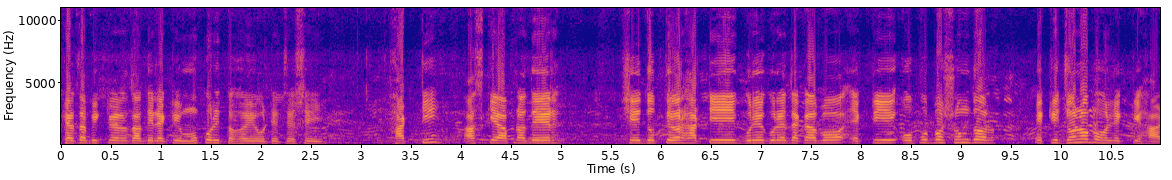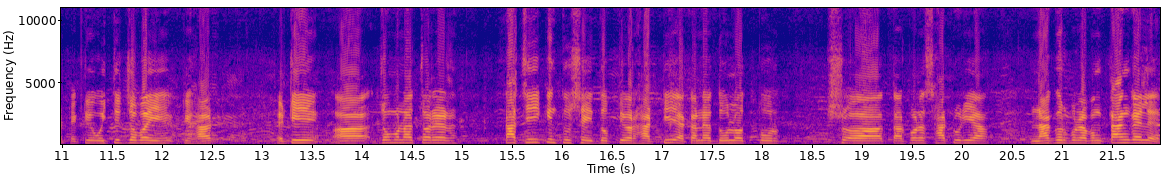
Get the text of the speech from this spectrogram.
ক্রেতা বিক্রেতাদের একটি মুখরিত হয়ে উঠেছে সেই হাটটি। আজকে আপনাদের সেই দপ্তিওর হাটটি ঘুরে ঘুরে দেখাবো। একটি অপূর্ব সুন্দর একটি জনবহুল একটি হাট একটি ঐতিহ্যবাহী একটি হাট। এটি আহ, যমুনা চরের কাছেই কিন্তু সেই দপ্তিওর হাটটি। এখানে দৌলতপুর তারপরে সাটুরিয়া নাগরপুর এবং টাঙ্গাইলের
